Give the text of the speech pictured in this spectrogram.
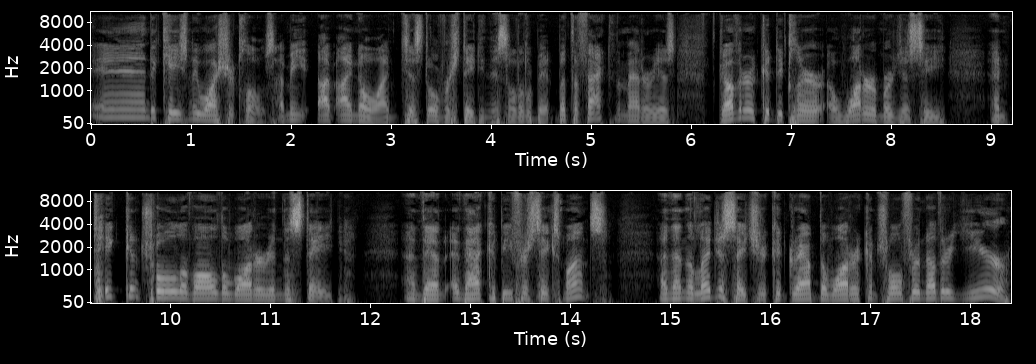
and occasionally wash your clothes. I mean, I, I know I'm just overstating this a little bit, but the fact of the matter is, governor could declare a water emergency and take control of all the water in the state, and then and that could be for six months, and then the legislature could grab the water control for another year.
